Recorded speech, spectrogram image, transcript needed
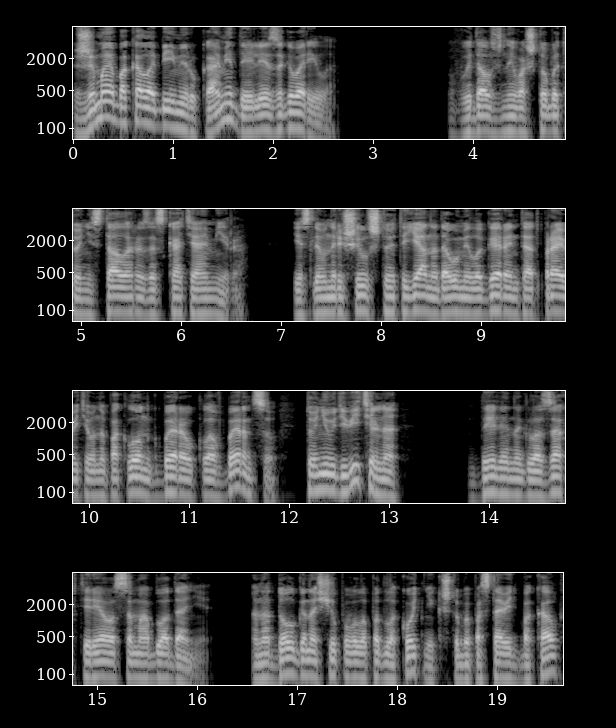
Сжимая бокал обеими руками, Делия заговорила. «Вы должны во что бы то ни стало разыскать Амира. Если он решил, что это я надоумила Гэррента отправить его на поклон к Бэрроу Клавбернсу, то неудивительно... Делия на глазах теряла самообладание. Она долго нащупывала подлокотник, чтобы поставить бокал,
